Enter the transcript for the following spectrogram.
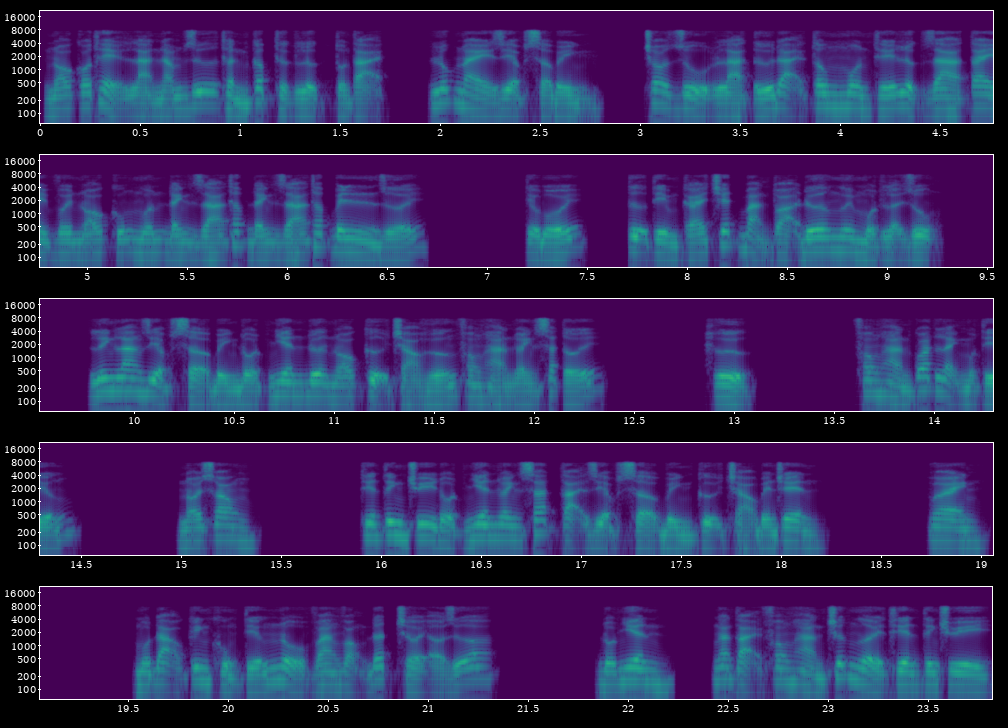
nó có thể là nắm giữ thần cấp thực lực tồn tại lúc này diệp sở bình cho dù là tứ đại tông môn thế lực ra tay với nó cũng muốn đánh giá thấp đánh giá thấp bên dưới tiểu bối tự tìm cái chết bản tọa đưa ngươi một lợi dụng linh lang diệp sở bình đột nhiên đưa nó cự trào hướng phong hàn đánh sát tới. Hừ. Phong hàn quát lạnh một tiếng. Nói xong, thiên tinh truy đột nhiên oanh sát tại diệp sở bình cự trào bên trên. Vê anh một đạo kinh khủng tiếng nổ vang vọng đất trời ở giữa. Đột nhiên, ngăn tại phong hàn trước người thiên tinh truy,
